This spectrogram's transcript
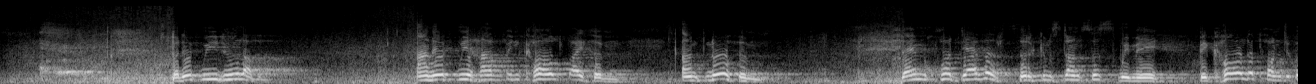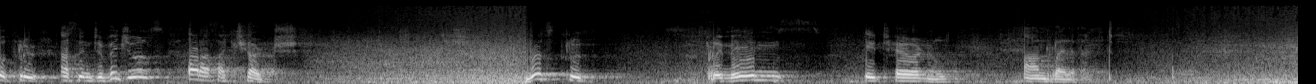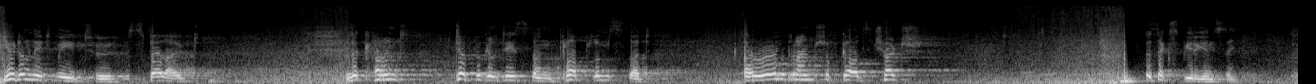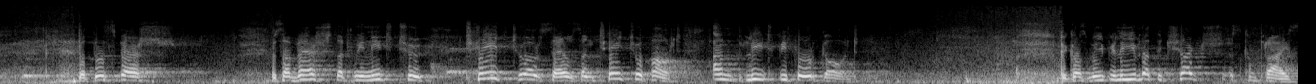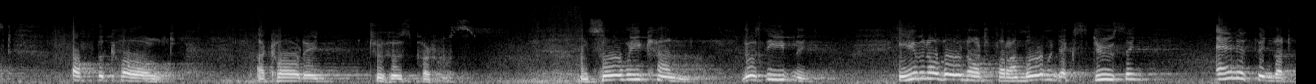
But if we do love him, and if we have been called by him and know him, then whatever circumstances we may be called upon to go through as individuals or as a church, this truth remains eternal and relevant. You don't need me to spell out the current difficulties and problems that our own branch of God's church is experiencing. But this verse is a verse that we need to take to ourselves and take to heart and plead before God. Because we believe that the church is comprised of the called according to his purpose. And so we can this evening, even although not for a moment excusing anything that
